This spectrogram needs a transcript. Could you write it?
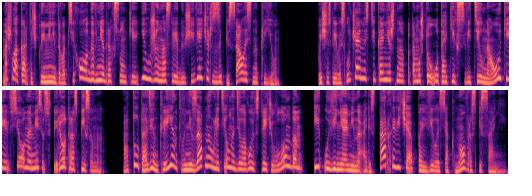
Нашла карточку именитого психолога в недрах сумки и уже на следующий вечер записалась на прием. По счастливой случайности, конечно, потому что у таких светил науки все на месяц вперед расписано. А тут один клиент внезапно улетел на деловую встречу в Лондон, и у Вениамина Аристарховича появилось окно в расписании.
